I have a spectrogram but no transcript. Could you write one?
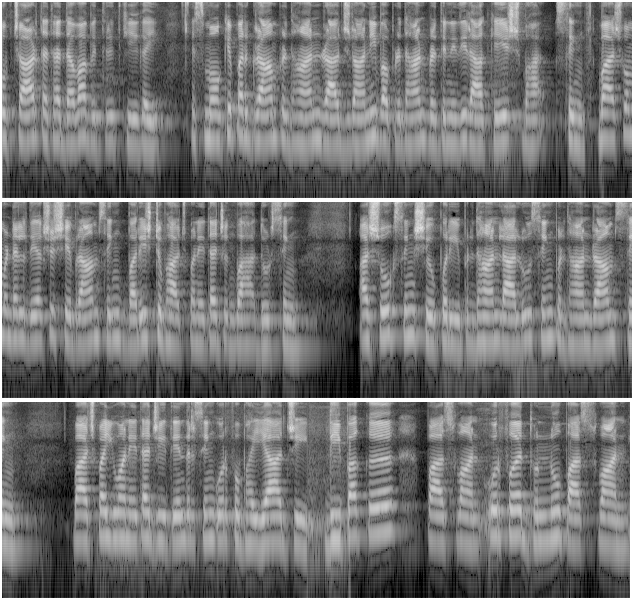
उपचार तथा दवा वितरित की गई। इस मौके पर ग्राम प्रधान राजरानी व प्रधान प्रतिनिधि राकेश सिंह, भाजपा मंडल अध्यक्ष शिवराम सिंह, वरिष्ठ भाजपा नेता जंग बहादुर सिंह, अशोक सिंह शिवपुरी, प्रधान लालू सिंह, प्रधान राम सिंह भाजपा युवा नेता जितेंद्र सिंह उर्फ़ भैया जी, दीपक पासवान उर्फ़ धुन्नू पासवान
